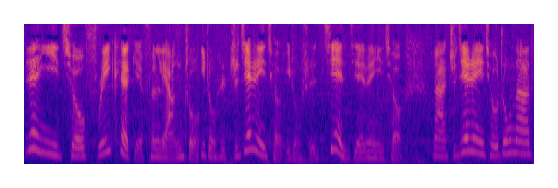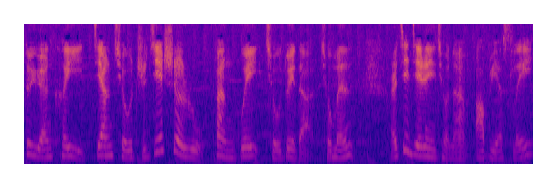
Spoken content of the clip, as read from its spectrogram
任意球 free kick 也分两种，一种是直接任意球，一种是间接任意球。那直接任意球中呢，队员可以将球直接射入犯规球队的球门， 而间接任意球呢，obviously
